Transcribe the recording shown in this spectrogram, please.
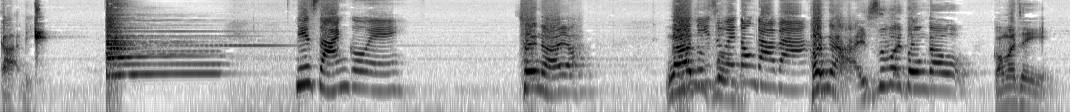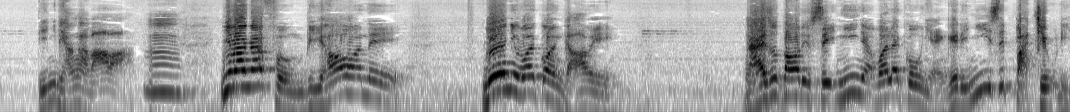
干的。你三个哎？真爱呀！爱你是会东高吧？他爱是会东高哦。干嘛子？第你听俺爸爸。嗯。你把俺封闭好好的，有你我管家呗。俺是到底是你呢？我来过年给的，你是八九的。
